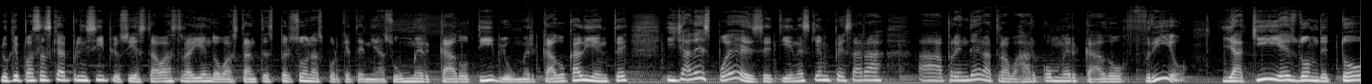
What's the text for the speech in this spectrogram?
Lo que pasa es que al principio si estabas trayendo bastantes personas porque tenías un mercado tibio, un mercado caliente, y ya después eh, tienes que empezar a, a aprender a trabajar con mercado frío. Y aquí es donde todo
